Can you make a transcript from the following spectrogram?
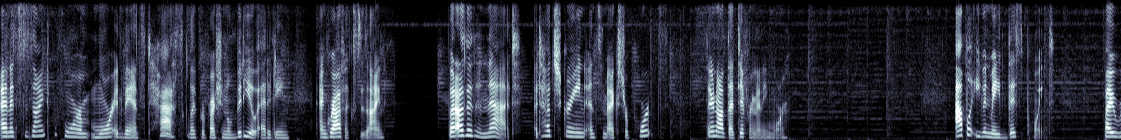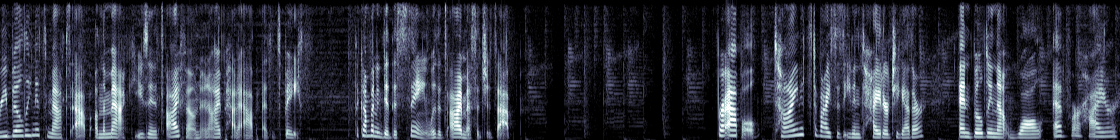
and it's designed to perform more advanced tasks like professional video editing and graphics design. But other than that, a touchscreen and some extra ports, they're not that different anymore. Apple even made this point by rebuilding its Maps app on the Mac using its iPhone and iPad app as its base. The company did the same with its iMessages app. For Apple, tying its devices even tighter together and building that wall ever higher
